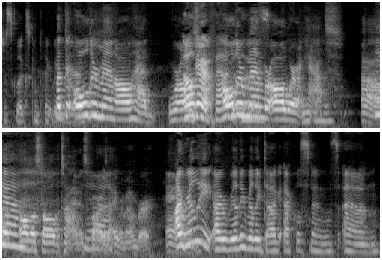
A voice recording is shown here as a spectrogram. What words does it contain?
just looks completely But the older men all had were all Oh, Yeah. older men were all wearing hats. Mm-hmm. Uh, Yeah. almost all the time, as far as I remember. And I really, I really, really dug Eccleston's um,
